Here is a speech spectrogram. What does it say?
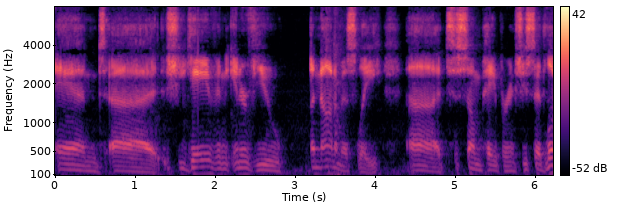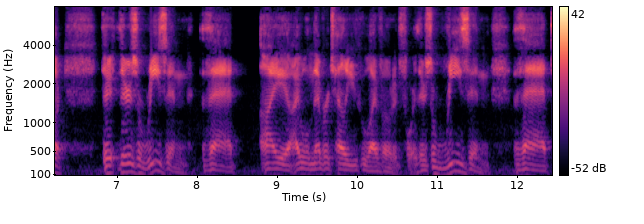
and uh, she gave an interview anonymously uh, to some paper, and she said, "Look, there, there's a reason that." I, I will never tell you who I voted for. There's a reason that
